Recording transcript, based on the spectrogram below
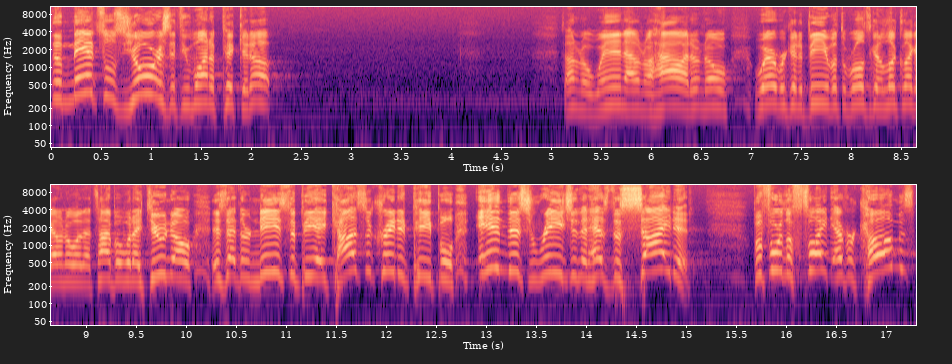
The mantle's yours if you want to pick it up. I don't know when, I don't know how, I don't know where we're going to be, what the world's going to look like, I don't know at that time. But what I do know is that there needs to be a consecrated people in this region that has decided before the fight ever comes,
